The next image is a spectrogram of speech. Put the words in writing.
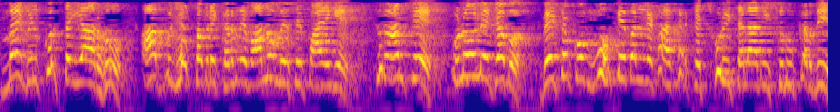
میں بالکل تیار ہوں۔ آپ مجھے صبر کرنے والوں میں سے پائیں گے۔ چنانچہ انہوں نے جب بیٹے کو منہ کے بل لٹا کر کے چھری چلانی شروع کر دی،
